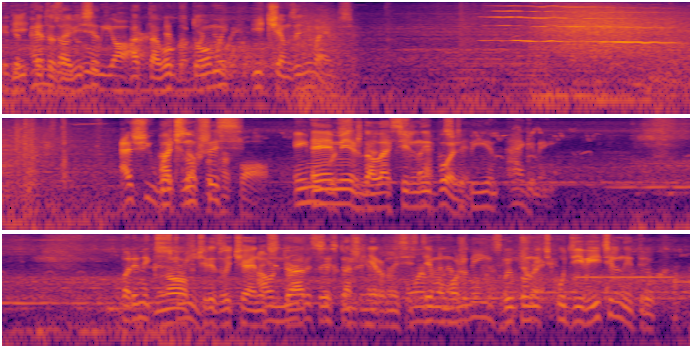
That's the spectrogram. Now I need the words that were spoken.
И это зависит от того, кто мы и чем занимаемся. Очнувшись, Эми ждала сильной боли. Но в чрезвычайных ситуациях наша нервная система может выполнить удивительный трюк.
